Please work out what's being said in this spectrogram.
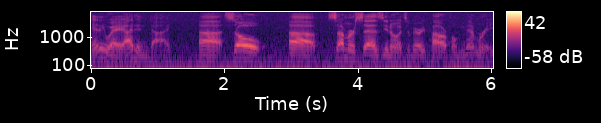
Anyway, I didn't die. Uh, so uh, Summer says, you know, it's a very powerful memory.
